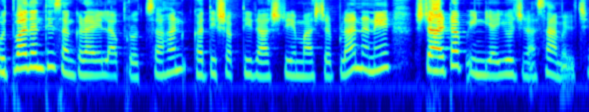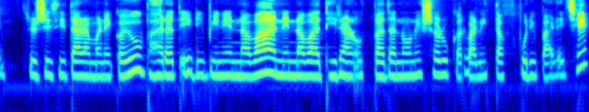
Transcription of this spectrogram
ઉત્પાદનથી સંકળાયેલા પ્રોત્સાહન, ગતિશક્તિ રાષ્ટ્રીય માસ્ટર પ્લાન અને સ્ટાર્ટઅપ ઇન્ડિયા યોજના સામેલ છે. સુશ્રી સીતારમણે કહ્યું, ભારત એડીબીને નવા અને નવા ધિરાણ ઉત્પાદનોને શરૂ કરવાની તક પૂરી પાડે છે.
